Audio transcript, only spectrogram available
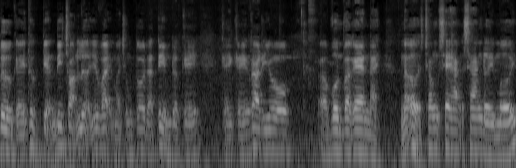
từ cái thực tiễn đi chọn lựa như vậy mà chúng tôi đã tìm được cái cái cái radio ờ, Volkswagen này nó ở trong xe hạng sang đời mới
